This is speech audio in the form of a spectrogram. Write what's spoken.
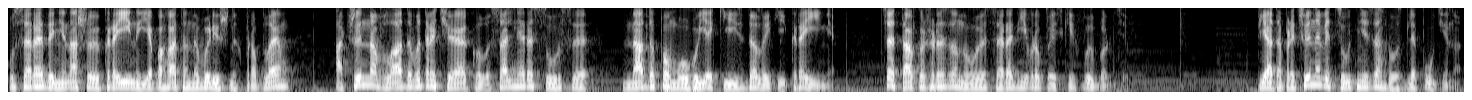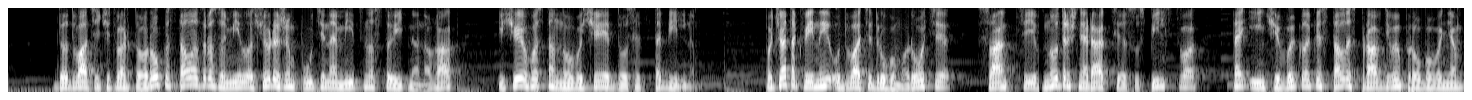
усередині нашої країни є багато невирішених проблем, а чинна влада витрачає колосальні ресурси на допомогу якійсь далекій країні. Це також резонує серед європейських виборців. П'ята причина відсутність загроз для Путіна. До 24-го року стало зрозуміло, що режим Путіна міцно стоїть на ногах і що його становище є досить стабільним. Початок війни у 22-му році, санкції, внутрішня реакція суспільства та інші виклики стали справді випробуванням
